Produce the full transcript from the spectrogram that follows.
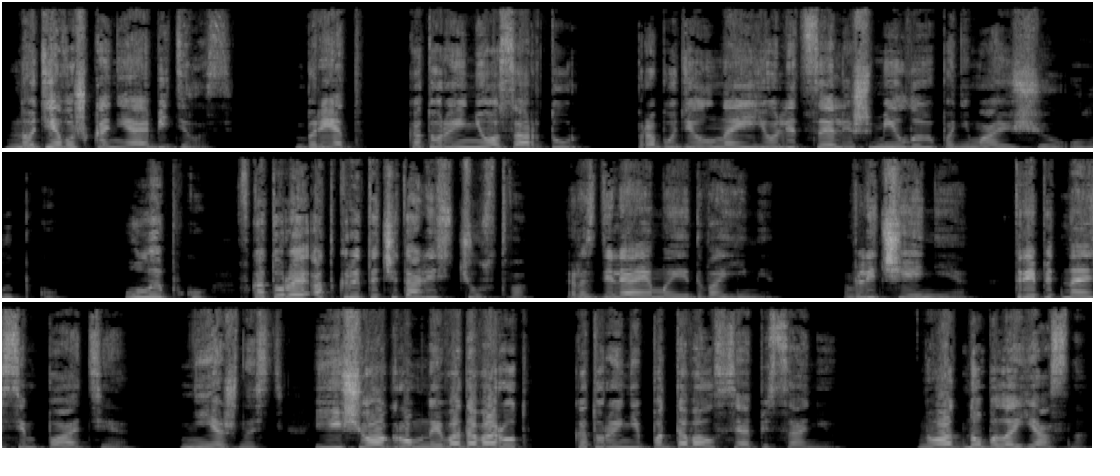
Но девушка не обиделась. Бред, который нес Артур, пробудил на ее лице лишь милую, понимающую улыбку. Улыбку, в которой открыто читались чувства, разделяемые двоими. Влечение, трепетная симпатия, нежность и еще огромный водоворот, который не поддавался описанию. Но одно было ясно.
